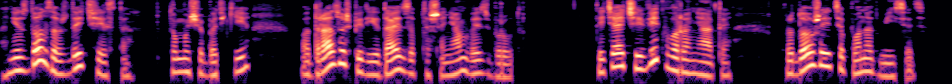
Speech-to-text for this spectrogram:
Гніздо завжди чисте, тому що батьки одразу ж під'їдають за пташеням весь бруд. Дитячий вік вороняти продовжується понад місяць,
